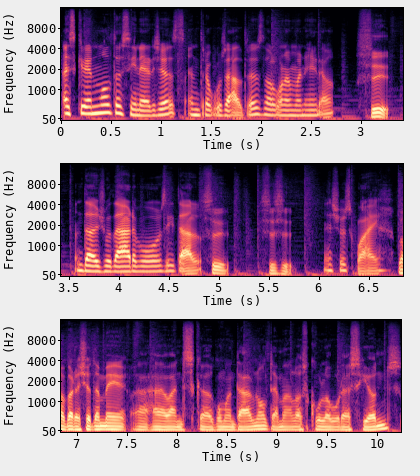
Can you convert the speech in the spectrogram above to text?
Es creen moltes sinergies entre vosaltres, d'alguna manera, Sí, d'ajudar-vos i tal. sí, sí, sí. Això és guai. Va, per això també, abans que comentàvem no, el tema de les col·laboracions,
